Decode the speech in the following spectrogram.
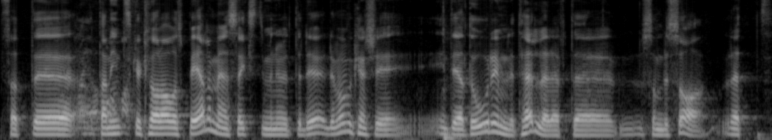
Så att, eh, att han inte ska klara av att spela mer än 60 minuter, det, det var väl kanske inte helt orimligt heller efter, som du sa, rätt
